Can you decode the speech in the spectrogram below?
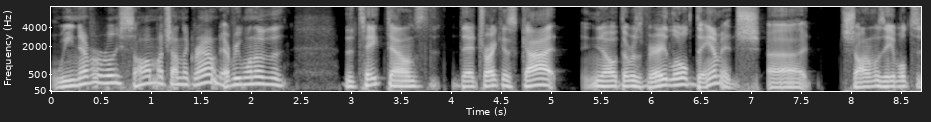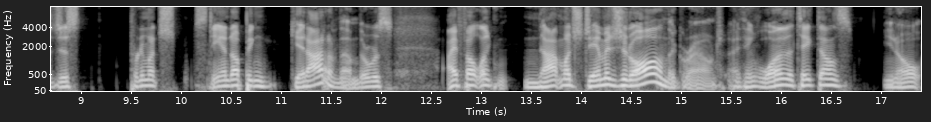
we never really saw much on the ground. Every one of the the takedowns that Dricus got, you know, there was very little damage. Uh, Sean was able to just pretty much stand up and get out of them. There was, I felt like not much damage at all on the ground. I think one of the takedowns, you know,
